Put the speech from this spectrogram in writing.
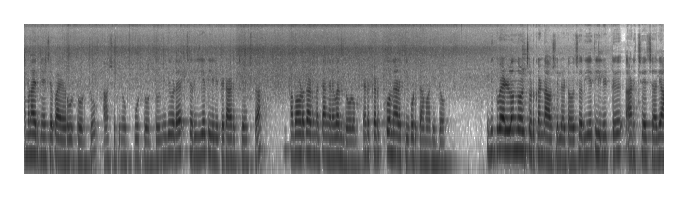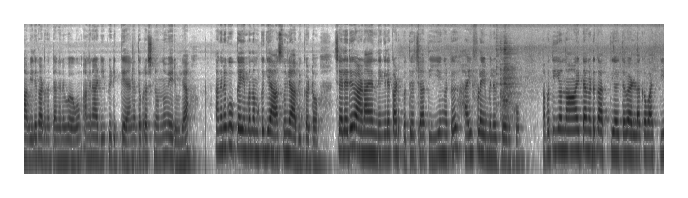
നമ്മൾ അരിഞ്ഞ് വെച്ച പയറും ഇട്ട് കൊടുത്തു. ആവശ്യത്തിന് ഉപ്പ് ഇട്ട് കൊടുത്തു. ഇനി ഇതിവിടെ ചെറിയ തീയിലിട്ടിട്ട് അടച്ച് വെക്കുക. അപ്പോൾ അവിടെ കടന്നിട്ട് അങ്ങനെ വെന്തോളും. ഇടയ്ക്കിടയ്ക്ക് ഒന്ന് ഇളക്കി കൊടുത്താൽ മതി കേട്ടോ ഇതിക്ക് വെള്ളമൊന്നും ഒഴിച്ചു കൊടുക്കേണ്ട ആവശ്യമില്ല കേട്ടോ ചെറിയ തീയിലിട്ട് അടച്ചു വെച്ചാൽ ആവിയിൽ കടന്നിട്ട് അങ്ങനെ വേവും. അങ്ങനെ അടി പിടിക്കുക അങ്ങനത്തെ പ്രശ്നമൊന്നും വരില്ല. അങ്ങനെ കുക്ക് ചെയ്യുമ്പോൾ നമുക്ക് ഗ്യാസും ലാഭിക്കട്ടോ കേട്ടോ ചിലർ കാണാൻ എന്തെങ്കിലും കടുപ്പത്ത് വെച്ചാൽ തീ ഇങ്ങോട്ട് ഹൈ ഫ്ലെയിമിൽ ഇട്ട് കൊടുക്കും. അപ്പോൾ തീ ഒന്നായിട്ട് അങ്ങോട്ട് കത്തി ആയിട്ട് വെള്ളമൊക്കെ വറ്റി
